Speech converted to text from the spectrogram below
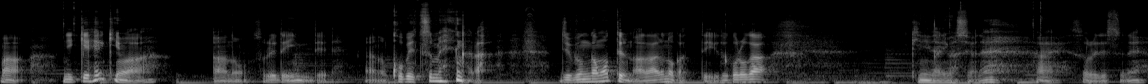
まあ日経平均はあのそれでいいんであの個別銘柄自分が持ってるの上がるのかっていうところが気になりますよね。はいそれですね。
